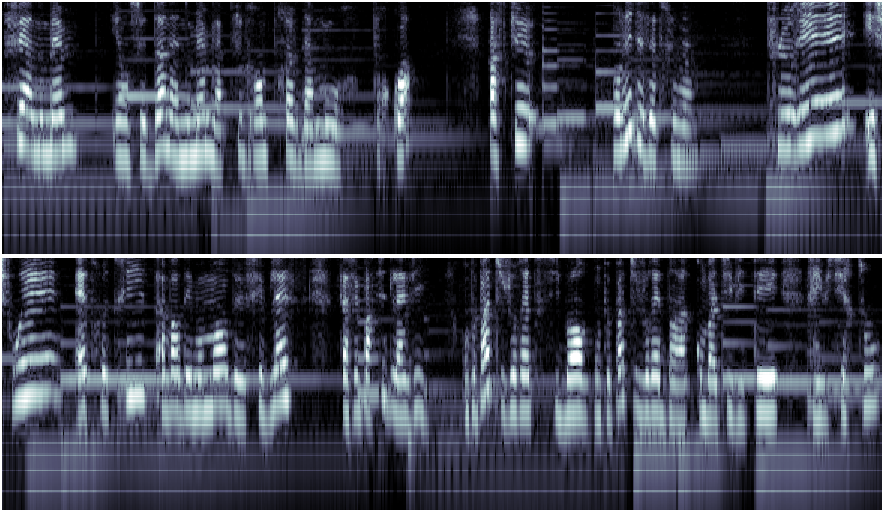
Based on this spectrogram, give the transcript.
fait à nous-mêmes et on se donne à nous-mêmes la plus grande preuve d'amour. Pourquoi? Parce que on est des êtres humains pleurer, échouer, être triste, avoir des moments de faiblesse, ça fait partie de la vie. On peut pas toujours être cyborg, on peut pas toujours être dans la combativité, réussir tout.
